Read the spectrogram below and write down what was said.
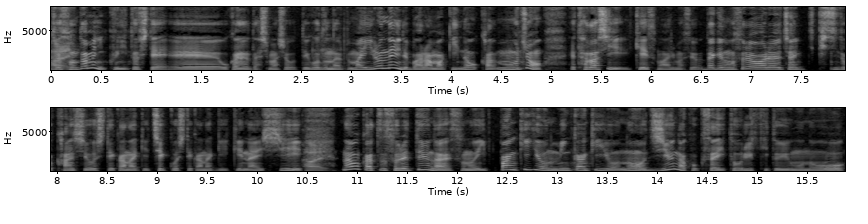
じゃあそのために国として、えー、お金を出しましょうということになると、うん、まあいろんな意味でばらまきのか、もちろん正しいケースもありますよ。だけどもそれは我々はちゃんきちんと監視をしていかなきゃ、チェックをしていかなきゃいけないし、はい、なおかつそれっていうのはその一般企業の民間企業の自由な国際取引というもの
